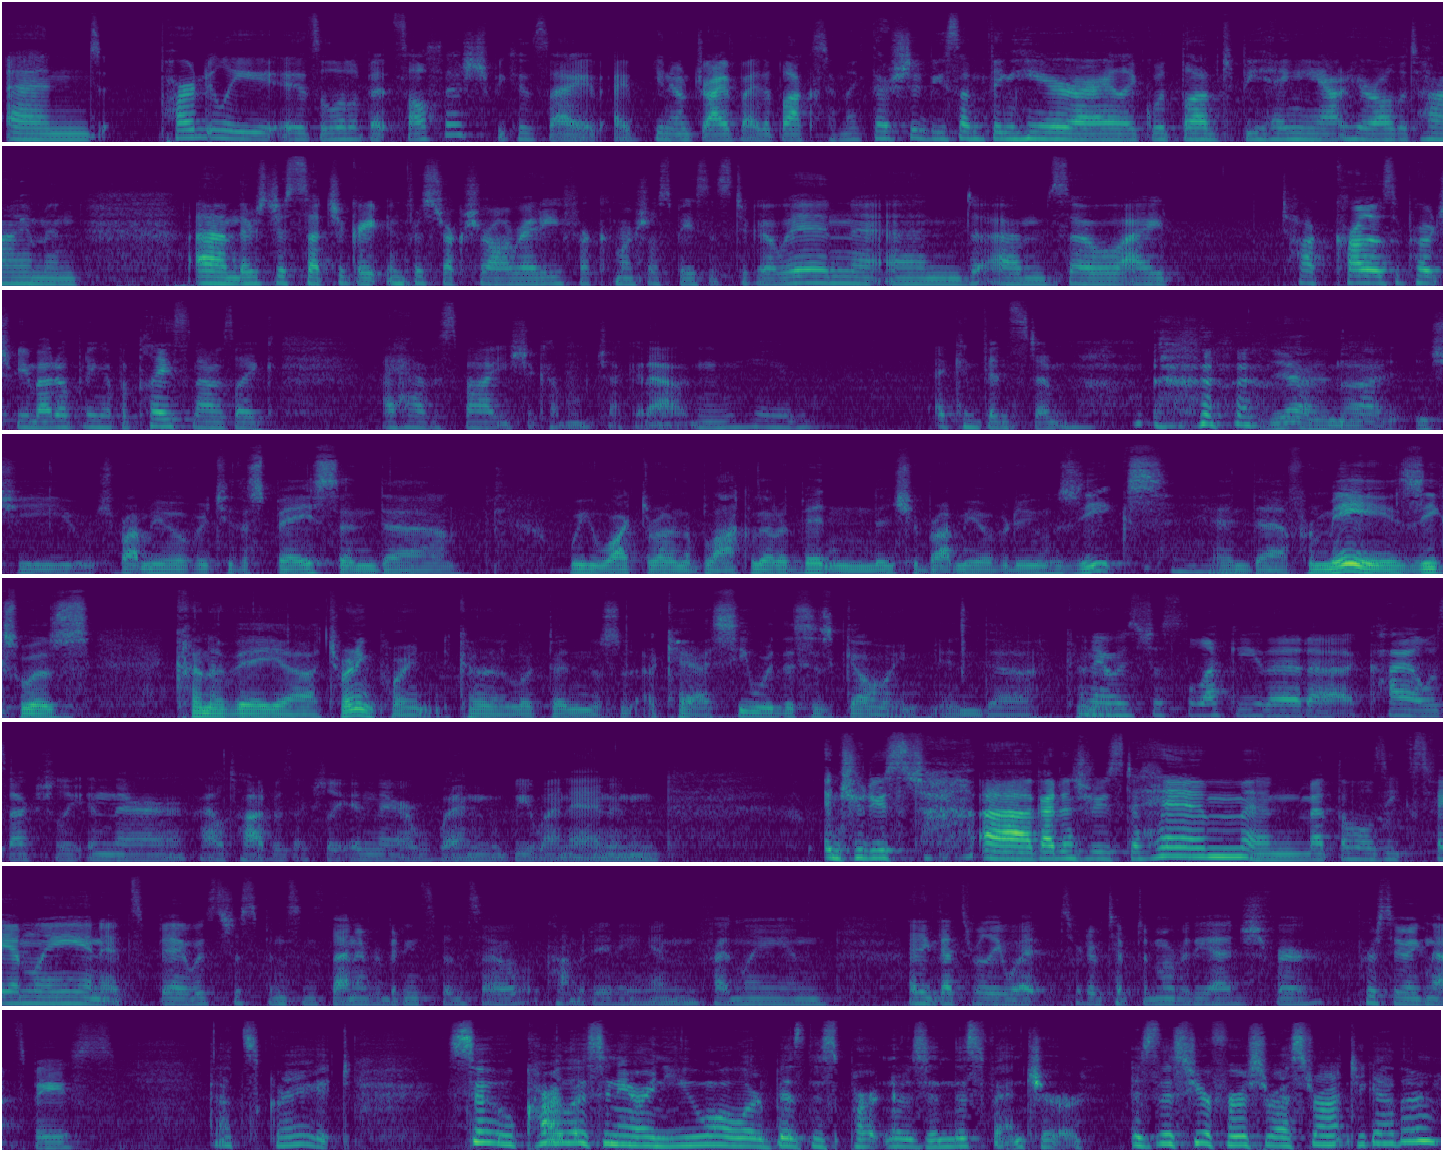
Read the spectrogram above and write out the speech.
And partly is a little bit selfish because I, I you know drive by the blocks. I'm like there should be something here. I like would love to be hanging out here all the time and. Um, there's just such a great infrastructure already for commercial spaces to go in, and um, so I talked. Carlos approached me about opening up a place, and I was like, I have a spot. You should come check it out. And he, I convinced him. yeah, and, uh, and she she brought me over to the space, and uh, we walked around the block a little bit, and then she brought me over to Zeke's. Mm-hmm. And uh, for me, Zeke's was kind of a uh, turning point. Kind of looked at and said, "Okay, I see where this is going." And uh, and I was just lucky that uh, Kyle was actually in there. Kyle Todd was actually in there when we went in and introduced, uh, got introduced to him and met the whole Zeke's family, and it's it was just been since then. Everybody's been so accommodating and friendly, and I think that's really what sort of tipped him over the edge for pursuing that space. That's great. So, Carlos and Aaron, you all are business partners in this venture. Is this your first restaurant together?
